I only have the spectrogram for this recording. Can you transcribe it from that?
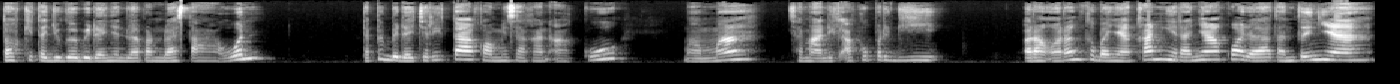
Toh kita juga bedanya 18 tahun. Tapi beda cerita kalau misalkan aku, mama, sama adik aku pergi. Orang-orang kebanyakan ngiranya aku adalah tantenya.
